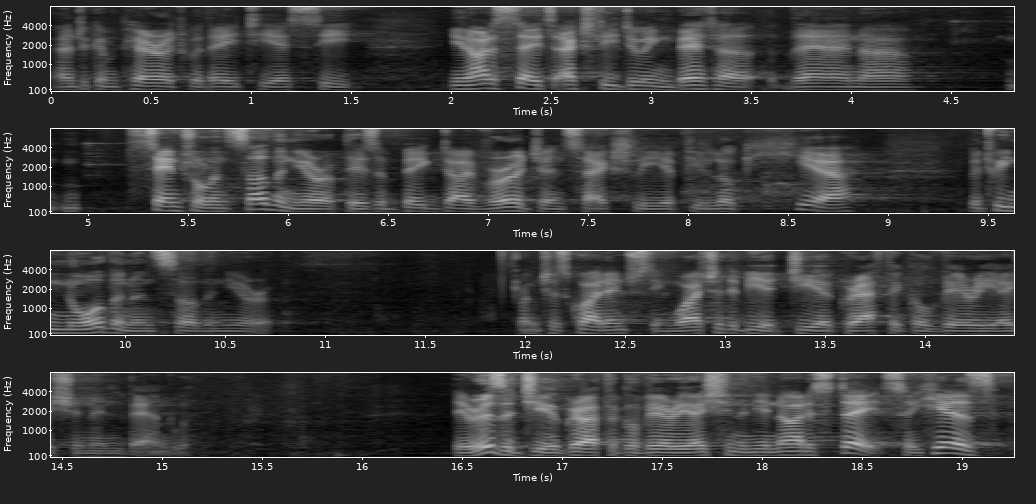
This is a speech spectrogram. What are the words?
and to compare it with ATSC. The United States actually doing better than uh, Central and Southern Europe. There's a big divergence, actually, if you look here, between Northern and Southern Europe, which is quite interesting. Why should there be a geographical variation in bandwidth? There is a geographical variation in the United States. So here's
